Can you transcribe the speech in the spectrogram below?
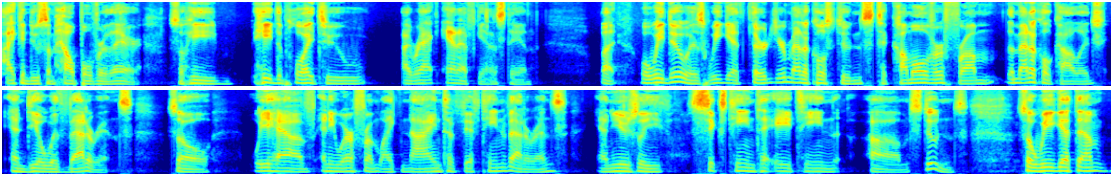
I can do some help over there. So he he deployed to Iraq and Afghanistan. But what we do is we get third year medical students to come over from the medical college and deal with veterans. So we have anywhere from like nine to 15 veterans and usually 16 to 18 um, students. So we get them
